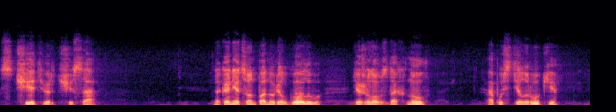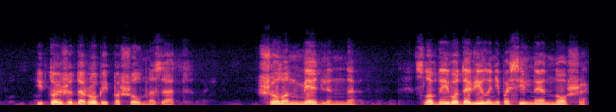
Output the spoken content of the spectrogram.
с четверть часа. Наконец он понурил голову, тяжело вздохнул — опустил руки и той же дорогой пошел назад. Шел он медленно, словно его давила непосильная ноша.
